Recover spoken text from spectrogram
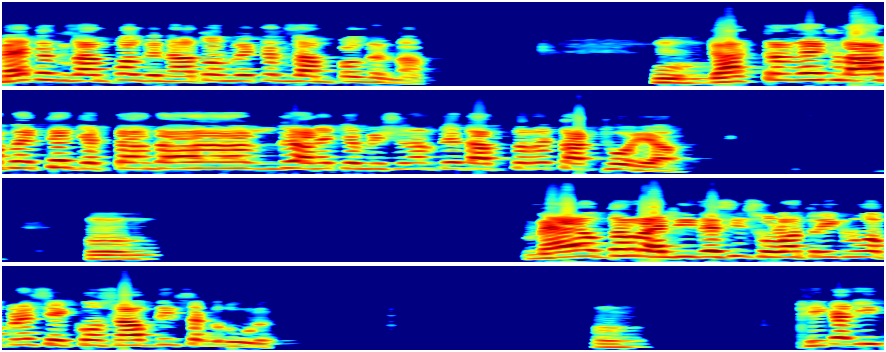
ਮੈਂ ਇੱਕ ਐਗਜ਼ਾਮਪਲ ਦਿੰਨਾ ਤੁਹਾਨੂੰ ਇੱਕ ਐਗਜ਼ਾਮਪਲ ਦਿੰਨਾ। ਹੂੰ, ਡਾਕਟਰ ਦੇ ਖਿਲਾਫ ਇੱਥੇ ਜੱਟਾਂ ਦਾ ਲੁਧਿਆਣੇ ਕਮਿਸ਼ਨਰ ਦੇ ਦਫ਼ਤਰ ਇਕੱਠ ਹੋਇਆ। ਹੂੰ। ਮੈਂ ਉਧਰ ਰੈਲੀ ਦੇ ਸੀ 16 ਤਰੀਕ ਨੂੰ ਆਪਣੇ ਸੇਖੋ ਸਾਹਿਬ ਦੀ ਸੰਗਰੂਰ। ਠੀਕ ਹੈ ਜੀ?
